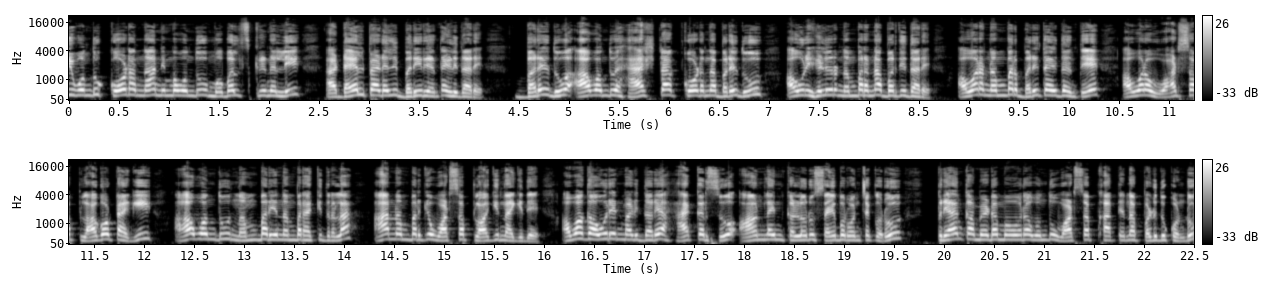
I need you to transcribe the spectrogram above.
ಈ ಒಂದು ಕೋಡ್ ಅನ್ನ ನಿಮ್ಮ ಒಂದು ಮೊಬೈಲ್ ಸ್ಕ್ರೀನ್ ಅಲ್ಲಿ ಡಯಲ್ ಪ್ಯಾಡ್ ಅಲ್ಲಿ ಬರೀರಿ ಅಂತ ಹೇಳಿದ್ದಾರೆ. ಬರೆದು, ಆ ಒಂದು ಹ್ಯಾಶ್ ಟ್ಯಾಗ್ ಕೋಡ್ ಅನ್ನ ಬರೆದು, ಅವರು ಹೇಳಿರೋ ನಂಬರ್ ಅನ್ನ ಬರೆದಿದ್ದಾರೆ. ಅವರ ನಂಬರ್ ಬರಿತಾ ಇದ್ದಂತೆ, ಅವರ ವಾಟ್ಸ್ಆಪ್ ಲಾಗೌಟ್ ಆಗಿ, ಆ ಒಂದು ನಂಬರ್ ಏನ್ ನಂಬರ್ ಹಾಕಿದ್ರಲ್ಲ ಆ ನಂಬರ್ಗೆ ವಾಟ್ಸ್ಆಪ್ ಲಾಗಿನ್ ಆಗಿದೆ. ಅವಾಗ ಅವ್ರೇನ್ ಮಾಡಿದ್ದಾರೆ ಹ್ಯಾಕರ್ಸ್ ಆನ್ಲೈನ್ ಕಳ್ಳರು ಸೈಬರ್ ವಂಚಕರು ಪ್ರಿಯಾಂಕಾ ಮೇಡಮ್ ಅವರ ಒಂದು ವಾಟ್ಸಪ್ ಖಾತೆಯನ್ನ ಪಡೆದುಕೊಂಡು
